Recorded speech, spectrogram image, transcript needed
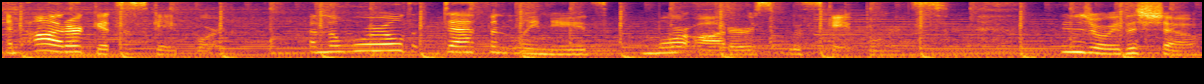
an otter gets a skateboard. And the world definitely needs more otters with skateboards. Enjoy the show.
